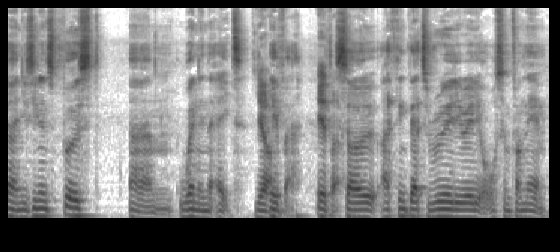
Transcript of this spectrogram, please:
uh, New Zealand's first um, win in the eight Yeah, ever. ever. So I think that's really really awesome from them.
